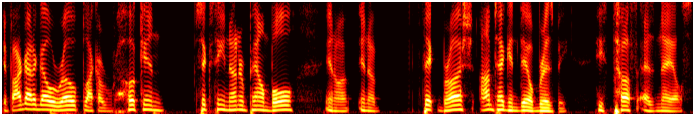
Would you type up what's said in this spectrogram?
If I got to go rope like a hooking 1600 pound bull in a in a thick brush, I'm taking Dale Brisby. He's tough as nails,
